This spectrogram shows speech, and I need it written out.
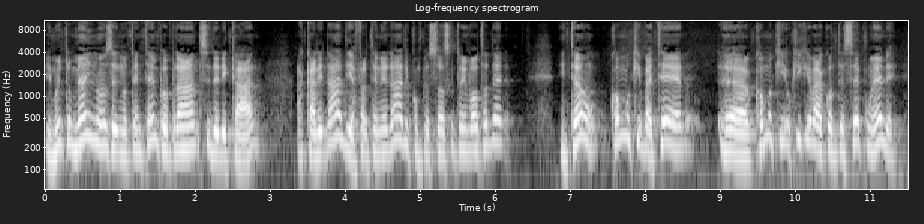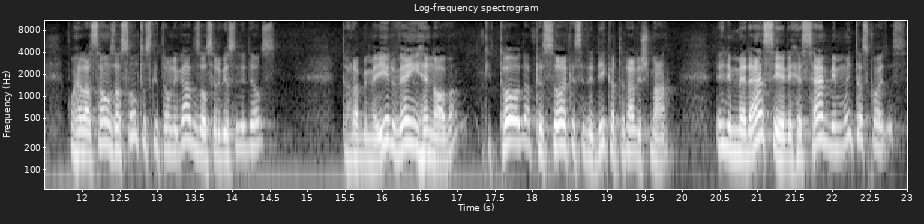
E muito menos ele não tem tempo para se dedicar à caridade e à fraternidade com pessoas que estão em volta dele. Então, como que vai ter, uh, como que, o que, que vai acontecer com ele com relação aos assuntos que estão ligados ao serviço de Deus? Então, Rabbi Meir vem e renova que toda pessoa que se dedica a Torah Lishma, ele merece, ele recebe muitas coisas.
